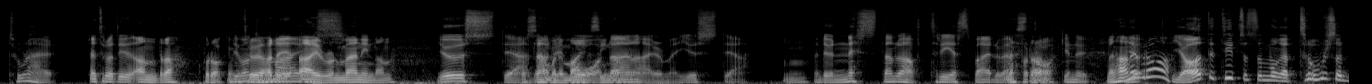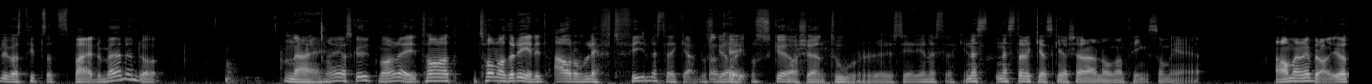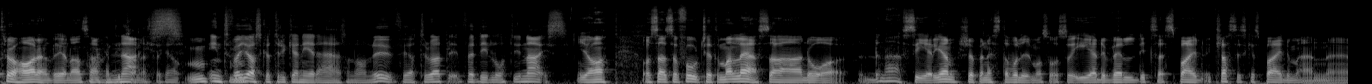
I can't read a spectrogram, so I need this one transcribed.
Tror det här Jag tror att det är andra på raken Jag tror jag hade Miles. Iron Man innan Just det, Och sen var det Miles innan en Iron Man, just det mm. Men det är nästan du har haft tre Spiderman på raken nu Men han är jag, bra! Jag har inte tipsat så många Tor som du har tipsat Spiderman ändå Nej Nej, jag ska utmana dig. Ta något, ta något redigt out of left field nästa vecka. Då ska, Okej. jag, då ska jag köra en Tor-serie nästa vecka. Näst, Nästa vecka ska jag köra någonting som är Ja men det är bra, jag tror jag har den redan så jag kan nästa nice. vecka mm. Inte för att mm. jag ska trycka ner det här som du har nu, för jag tror att det, för det låter ju nice. Ja, och sen så fortsätter man läsa då den här serien, köper nästa volym och så, så är det väldigt så här, spider, klassiska Spiderman eh,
